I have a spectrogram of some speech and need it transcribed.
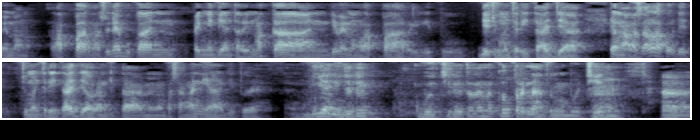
memang lapar maksudnya bukan pengen diantarin makan dia memang lapar gitu dia cuma cerita aja ya nggak masalah kok dia cuma cerita aja orang kita memang pasangannya gitu ya dia nih Jadi bucin itu kan aku pernah tuh ngebucin. Hmm. Eh,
